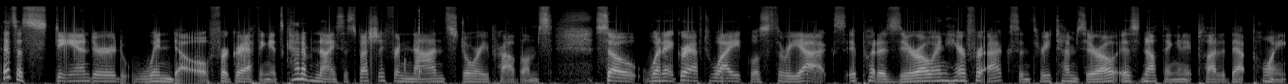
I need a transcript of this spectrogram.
That's a standard window for graphing. It's kind of nice, especially for non-story problems. So when it graphed y equals 3x, it put a 0 in here for x, and 3 times 0 is nothing, and it plotted that point.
